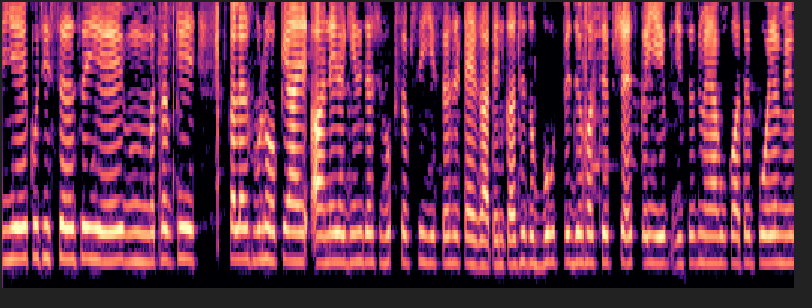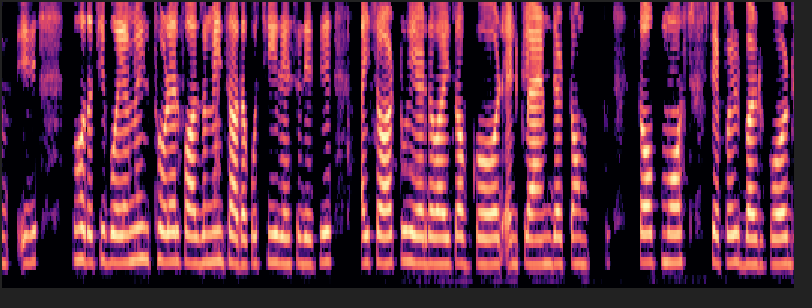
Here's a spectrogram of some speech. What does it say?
ये कुछ इस तरह से ये मतलब कि कलरफुल होके आए, आने लगी ना जैसे बुक सबसे इस तरह से टैग आते हैं, इनका से तो बुक फिर जो फ़र्स्ट स्ट्रेस का ये, जिस तरह से मैंने आपको कहा था पोएम में बहुत अच्छी पोएम है, थोड़े अल्फाजों में ही ज़्यादा कुछ चीज़ लेसन देती है। I sought to hear the voice of God and climb the top topmost steeple but God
